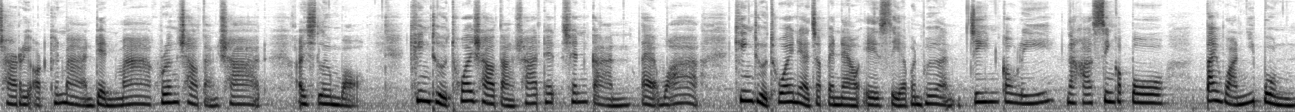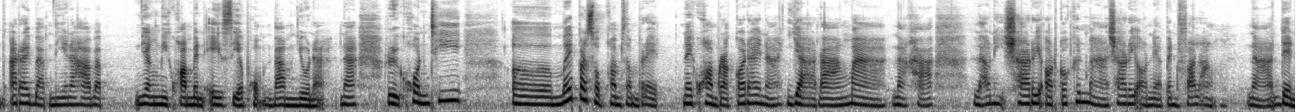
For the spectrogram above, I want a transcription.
ชาริออตขึ้นมาเด่นมาก เรื่องชาวต่างชาติไอซ์ลืมบอก คิงถือถ้วยชาวต่างชาติเช่นกัน แต่ว่าคิงถือถ้วยเนี่ยจะเป็นแนวเอเชียเพื่อนๆ จีนเกาหลีนะคะ สิงคโปร์ไต้หวันญี่ปุ่นอะไรแบบนี้นะคะแบบ ยังมีความเป็นเอเชียผมดำอยู่นะนะ หรือคนที่ไม่ประสบความสำเร็จในความรักก็ได้นะ อย่าร้างมานะคะ แล้วนี่ชาริออตก็ขึ้นมาชาริออตเนี่ยเป็นฝรั่งนะเด่น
